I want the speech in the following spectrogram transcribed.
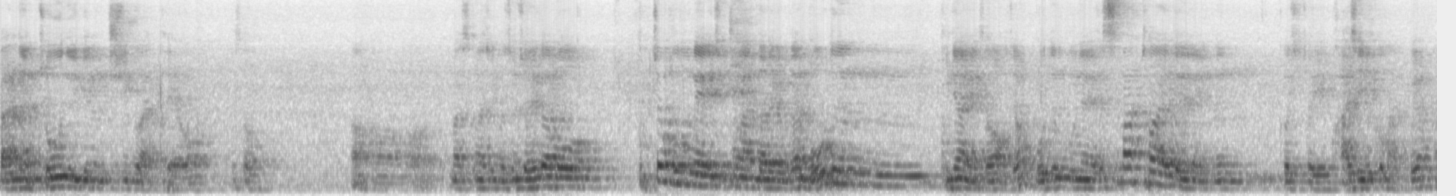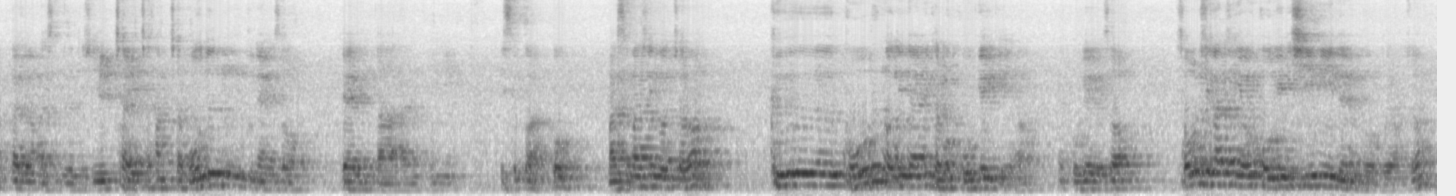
맞는 좋은 의견을 주신 것 같아요. 그래서 어, 어, 말씀하신 것처럼 저희가 뭐 특정 부분에 집중한다기보다는 모든 분야에서 그죠? 모든 분야에서 스마트화해야 되는 것이 저희의 과제일 것 같고요. 아까 제가 말씀드렸듯이 1차, 2차, 3차 모든 분야에서 돼야 된다라는 부분이 있을 것 같고 말씀하신 것처럼 그 골은 어디냐면 결국 고객이에요. 고객에서 서울시 같은 경우 고객이 시민이 되는 거고요. 그죠?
